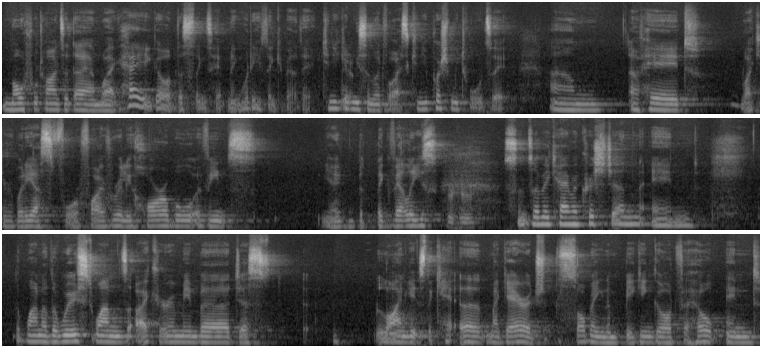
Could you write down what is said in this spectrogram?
multiple times a day, I'm like, hey, God, this thing's happening. What do you think about that? Can you give me some advice? Can you push me towards that? Um, I've had, like everybody else, four or five really horrible events, you know, b- big valleys Mm-hmm. Since I became a Christian, and one of the worst ones I can remember just lying against the ca- uh, my garage, sobbing and begging God for help. And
